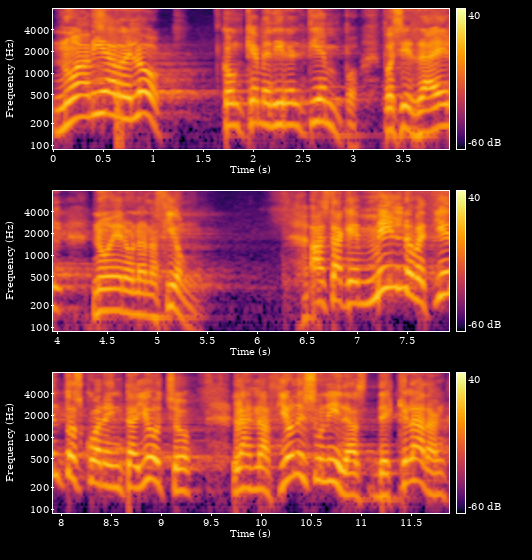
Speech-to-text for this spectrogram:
no había reloj con qué medir el tiempo, pues Israel no era una nación. Hasta que en 1948 las Naciones Unidas declaran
